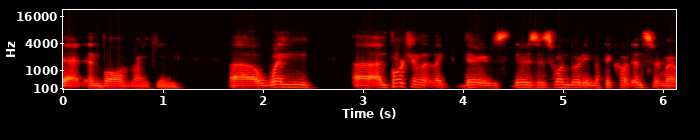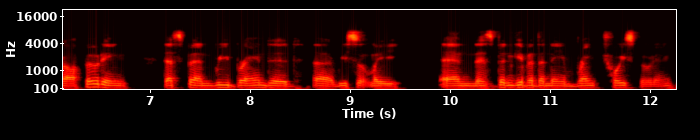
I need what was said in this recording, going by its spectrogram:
that involve ranking. Uh, when uh, unfortunately, like there's there's this one voting method called instant runoff voting that's been rebranded uh, recently and has been given the name ranked choice voting.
